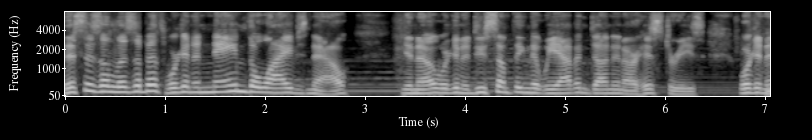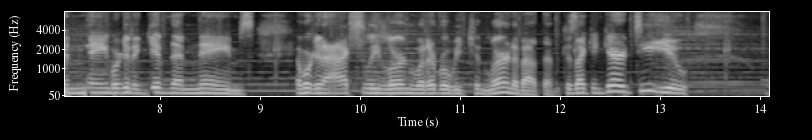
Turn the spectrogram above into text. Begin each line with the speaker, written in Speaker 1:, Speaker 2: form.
Speaker 1: this is Elizabeth. We're going to name the wives now. You know, we're going to do something that we haven't done in our histories. We're going to name, we're going to give them names, and we're going to actually learn whatever we can learn about them. Because I can guarantee you,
